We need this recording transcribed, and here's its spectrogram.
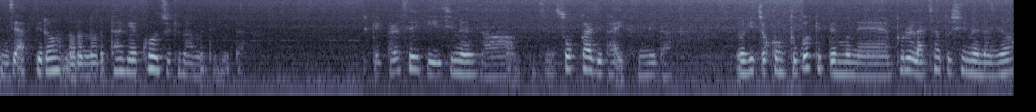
이제 앞뒤로 노릇노릇하게 구워주기만 하면 됩니다. 이렇게 갈색이 지면서 이제 속까지 다 익습니다. 여기 조금 두껍기 때문에 불을 낮춰두시면은요.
